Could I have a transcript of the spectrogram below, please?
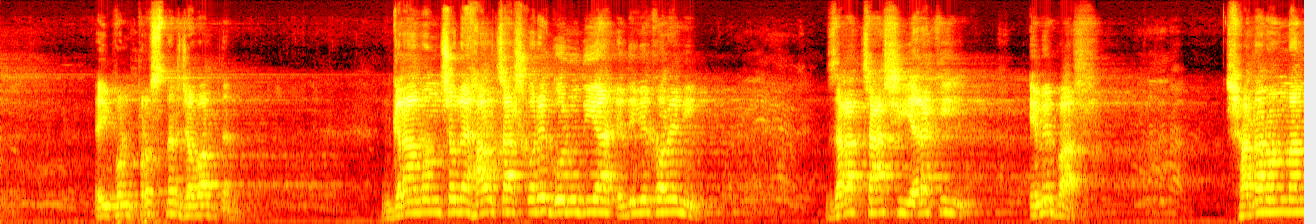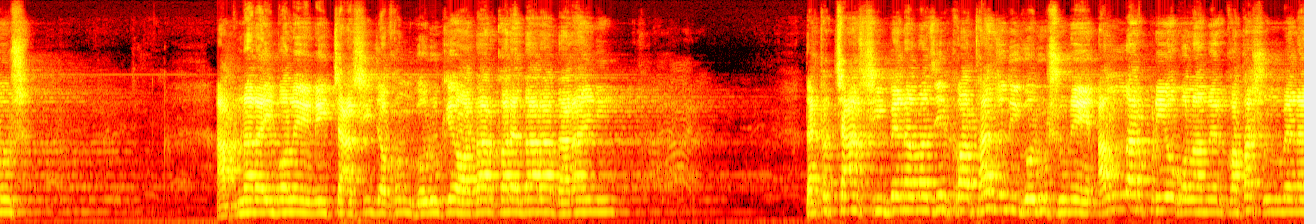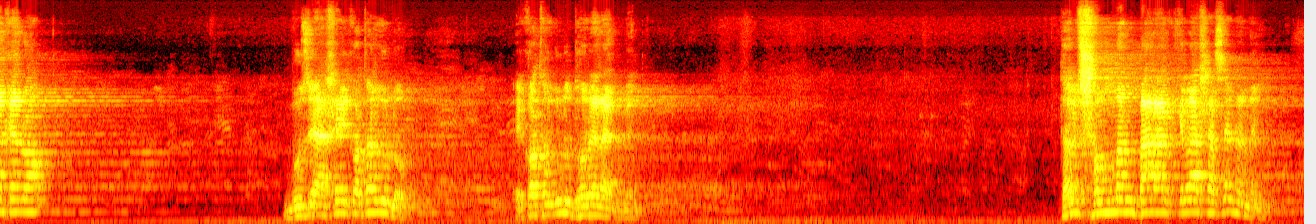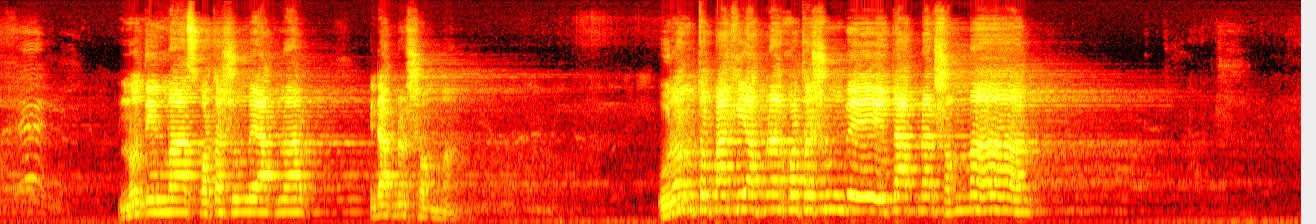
এই পণ- প্রশ্নের জবাব দেন। গ্রাম অঞ্চলে হাল চাষ করে গরু দিয়া এদিকে করেনি। যারা চাষি, এরা কি এম এ পাস? সাধারণ মানুষ, আপনারাই বলেন, এই চাষি যখন গরুকে অর্ডার করে, দাঁড়া, দাঁড়ায়নি। একটা চাষি বেনামাজির কথা যদি গরু শুনে, আল্লাহর প্রিয় গোলামের কথা শুনবে না কেন? বুঝে আসে এই কথাগুলো? এই কথাগুলো ধরে রাখবেন। তাহলে সম্মান বাড়ার ক্লাস আছে না নেই? নদীর মাছ কথা শুনবে আপনার, এটা আপনার সম্মান। উড়ন্ত পাখি আপনার কথা শুনবে, এটা আপনার সম্মান।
